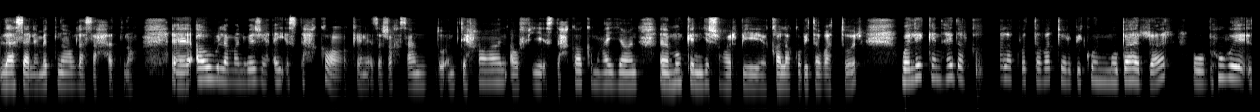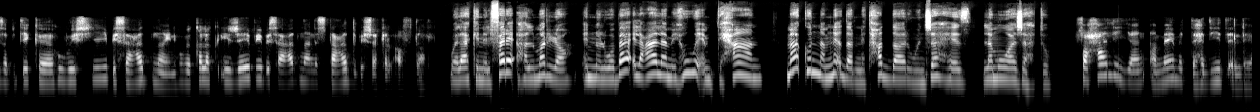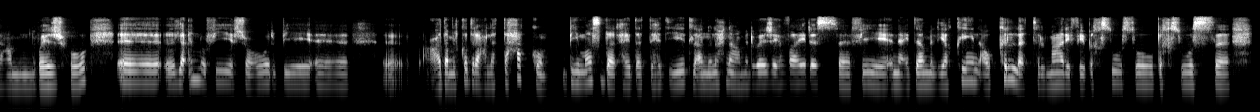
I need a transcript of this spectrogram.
لسلامتنا ولصحتنا آه، أو لما نواجه أي استحقاق يعني إذا شخص عنده امتحان أو في استحقاق معين آه، ممكن يشعر بقلق وبتوتر. ولكن هذا القلق والتوتر بيكون مبرر وهو إذا بدك هو شيء بيساعدنا يعني هو قلق إيجابي بيساعدنا نستعد بشكل أفضل. ولكن الفرق هالمرة إنه الوباء العالمي هو امتحان ما كنا منقدر نتحضر ونجهز لمواجهته. فحاليا أمام التهديد اللي عم نواجهه آه، لأنه في شعور ب آه، آه، عدم القدرة على التحكم بمصدر هذا التهديد لأنه نحن عم نواجه فيروس في انعدام اليقين أو قلة المعرفة بخصوصه بخصوص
